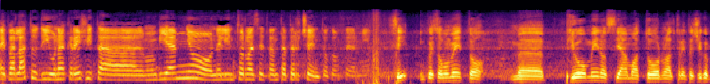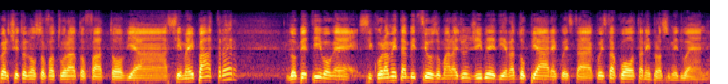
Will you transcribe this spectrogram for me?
Hai parlato di una crescita in un biennio nell'intorno al 70%, confermi? Sì, in questo momento mh, più o meno siamo attorno al 35% del nostro fatturato fatto via, assieme ai partner. L'obiettivo è sicuramente ambizioso ma raggiungibile di raddoppiare questa, questa quota nei prossimi due anni.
